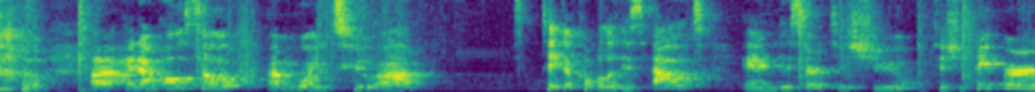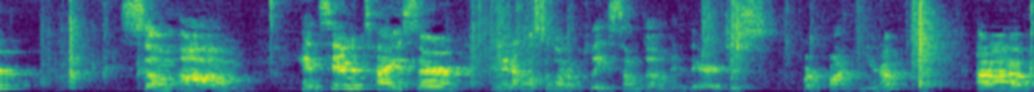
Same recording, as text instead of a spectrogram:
uh, and I'm also I'm going to uh, take a couple of these out and this are tissue tissue paper some um, hand sanitizer and then I'm also going to place some gum in there just for fun you know? Um,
